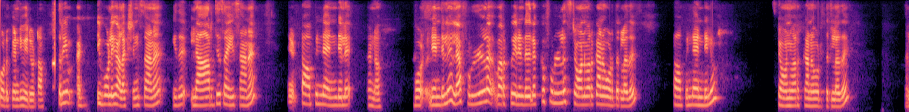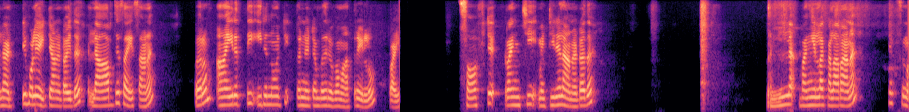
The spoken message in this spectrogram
കൊടുക്കേണ്ടി വരും കേട്ടോ അത്രയും അടിപൊളി കളക്ഷൻസ് ആണ്. ഇത് ലാർജ് സൈസ് ആണ്. ടോപ്പിന്റെ എൻഡിൽ ഉണ്ടോ എൻഡിലല്ല ഫുള്ള് വർക്ക് വരുന്നുണ്ട്. ഇതിലൊക്കെ ഫുള്ള് സ്റ്റോൺ വർക്കാണ് കൊടുത്തിട്ടുള്ളത്. ടോപ്പിന്റെ എൻഡിലും സ്റ്റോൺ വർക്കാണ് കൊടുത്തിട്ടുള്ളത്. നല്ല അടിപൊളി ഐറ്റം ആണ് കേട്ടോ ഇത്. ലാർജ് സൈസ് ആണ്. വെറും ആയിരത്തി ഇരുന്നൂറ്റി തൊണ്ണൂറ്റൊമ്പത് രൂപ മാത്രമേ ഉള്ളൂ. പ്രൈസ് സോഫ്റ്റ് ക്രഞ്ചി മെറ്റീരിയൽ ആണ് കേട്ടോ അത് നല്ല ഭംഗിയുള്ള കളറാണ് നെക്സ്റ്റ്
